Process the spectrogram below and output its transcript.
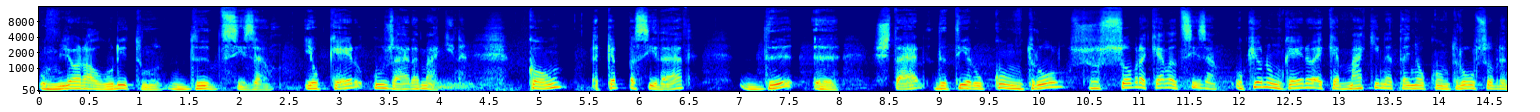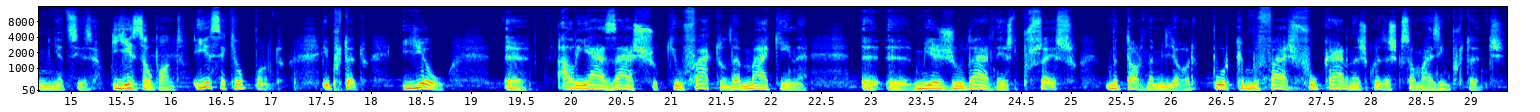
o melhor algoritmo de decisão, eu quero usar a máquina com a capacidade de uh, estar, de ter o controle sobre aquela decisão. O que eu não quero é que a máquina tenha o controle sobre a minha decisão. E esse é o ponto. E esse é que é o ponto. E, portanto, eu, eh, aliás, acho que o facto da máquina eh, eh, me ajudar neste processo me torna melhor, porque me faz focar nas coisas que são mais importantes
